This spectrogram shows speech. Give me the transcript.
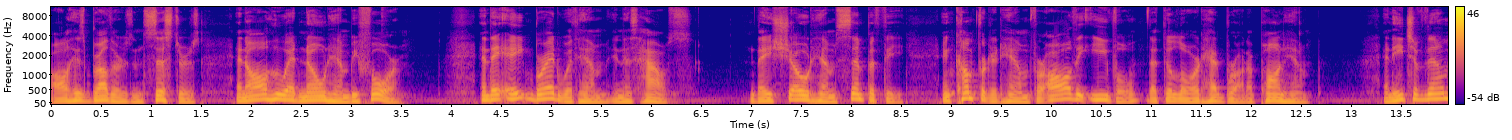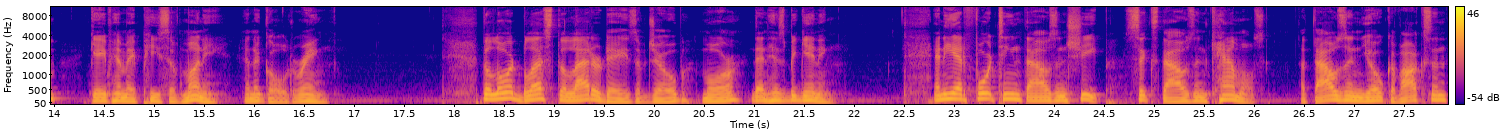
all his brothers and sisters, and all who had known him before. And they ate bread with him in his house. They showed him sympathy and comforted him for all the evil that the Lord had brought upon him. And each of them gave him a piece of money and a gold ring. The Lord blessed the latter days of Job more than his beginning. And he had fourteen thousand sheep, six thousand camels, a thousand yoke of oxen,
